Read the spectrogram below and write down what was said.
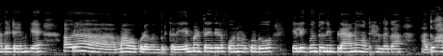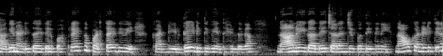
ಅದೇ ಟೈಮ್ಗೆ ಅವರ ಮಾವ ಕೂಡ ಬಂದುಬಿಡ್ತಾರೆ. ಏನು ಮಾಡ್ತಾ ಇದ್ದೀರಾ? ಫೋನ್ ನೋಡಿಕೊಂಡು ಎಲ್ಲಿಗೆ ಬಂತು ನಿಮ್ಮ ಪ್ಲ್ಯಾನು ಅಂತ ಹೇಳಿದಾಗ ಅದು ಹಾಗೆ ನಡೀತಾ ಇದೆ. ಅಪ್ಪ ಪ್ರಯತ್ನ ಪಡ್ತಾ ಇದ್ದೀವಿ. ಕಂಡು ಹಿಡ್ದೇ ಹಿಡಿತೀವಿ ಅಂತ ಹೇಳಿದಾಗ, ನಾನು ಈಗ ಅದೇ ಚಾಲೆಂಜಿಗೆ ಬಂದಿದ್ದೀನಿ. ನಾವು ಕಂಡುಹಿಡಿತೀನ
